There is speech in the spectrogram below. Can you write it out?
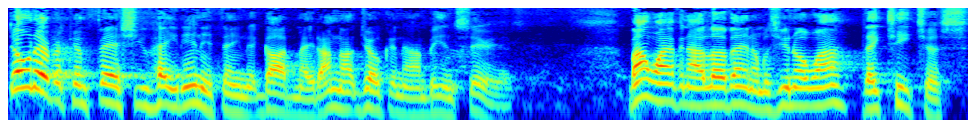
Don't ever confess you hate anything that God made. I'm not joking now, I'm being serious. My wife and I love animals. You know why? They teach us.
